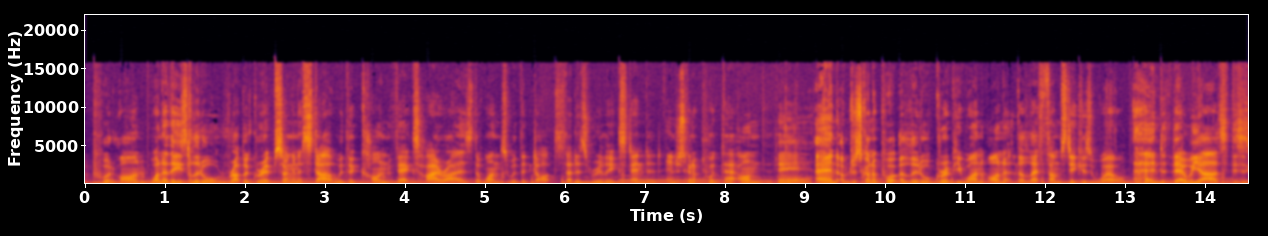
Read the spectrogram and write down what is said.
to put on one of these little rubber grips. So I'm to start with the convex high rise, the ones with the dots that is really extended and just to put that on there. And I'm just to put a little grippy one on the left thumbstick as well. And there we are. So this is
